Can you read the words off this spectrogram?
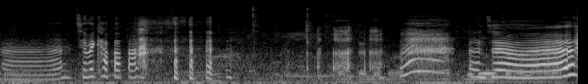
ค่ะใช่ไหมคะป้าป้าเต้นหมดเลยอาจารย์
